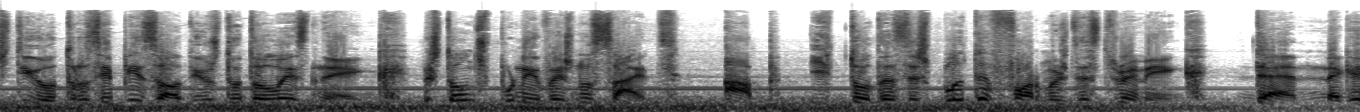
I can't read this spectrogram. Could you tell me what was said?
Este e outros episódios do The Listening. Estão disponíveis no site, app e todas as plataformas de streaming da Mega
